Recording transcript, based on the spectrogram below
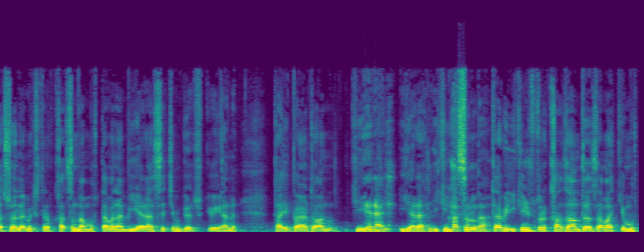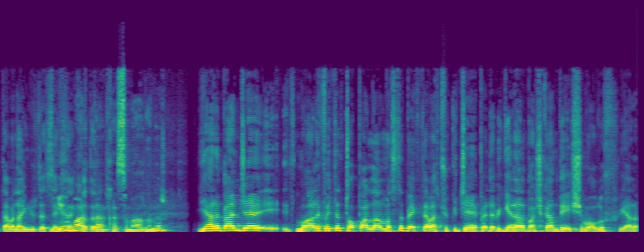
da söylemek istiyorum. Kasım'da muhtemelen bir yerel seçim gözüküyor. Yani Tayyip Erdoğan ki, Yerel. yerel ikinci Kasım'da. turu tabii ikinci turu kazandığı zaman ki muhtemelen %80 Niye Mart'tan kazanır. Kasım'a alınır? Yani bence e, muhalefetin toparlanmasını beklemez. Çünkü CHP'de bir genel başkan değişimi olur. Yani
